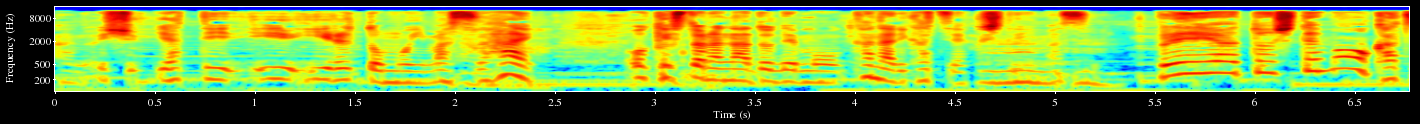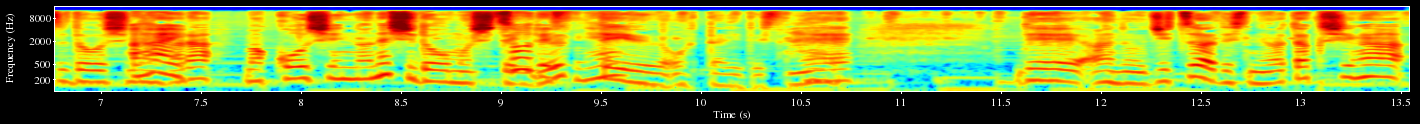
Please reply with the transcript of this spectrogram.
あの一緒やっていると思います。はい。オーケストラなどでもかなり活躍しています、プレイヤーとしても活動しながら、はい、まあ、後進の、ね、指導もしているっていうお二人ですね。であの実はですね私が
